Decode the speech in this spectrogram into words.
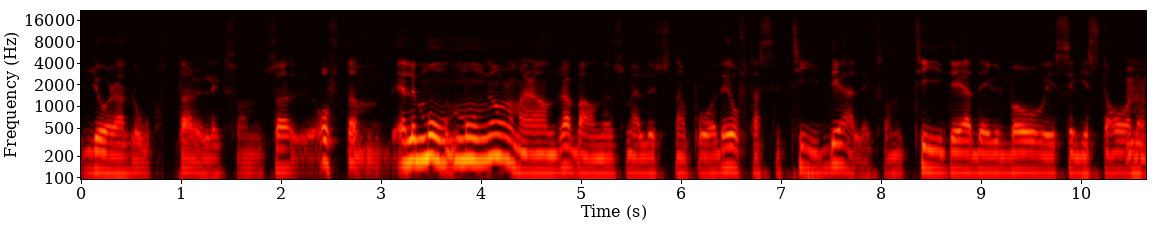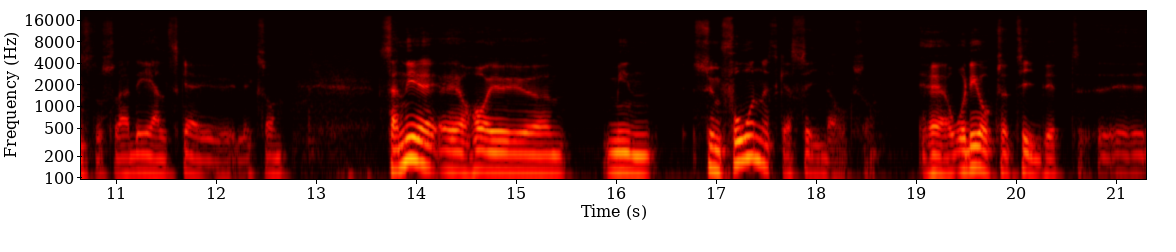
göra låtar liksom. Så ofta, eller må, många av de här andra banden som jag lyssnar på det är oftast det tidiga liksom. Tidiga David Bowie, Ziggy Stardust och sådär. Det älskar jag ju liksom. Sen är, eh, har jag ju eh, min symfoniska sida också. Eh, och det är också tidigt. Eh,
